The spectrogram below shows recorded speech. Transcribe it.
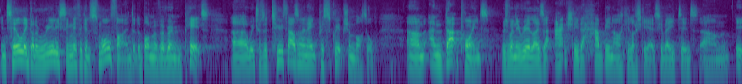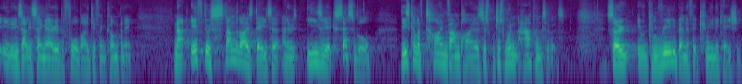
until they got a really significant small find at the bottom of a Roman pit, uh, which was a 2008 prescription bottle. Um, and that point was when they realized that actually there had been archaeologically excavated um, in exactly the same area before by a different company. Now, if there was standardized data and it was easily accessible, these kind of time vampires just, just wouldn't happen to us. So it can really benefit communication.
